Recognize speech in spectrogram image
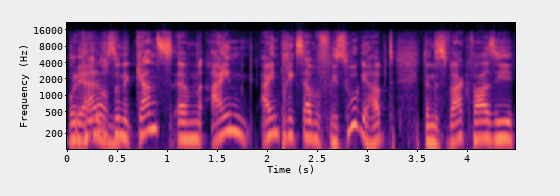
Und er hat auch so eine ganz ähm, ein, einprägsame Frisur gehabt, denn es war quasi,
